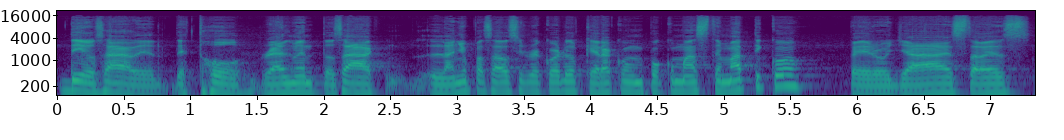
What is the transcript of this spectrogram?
de, o de, todo, realmente. O sea, el año pasado sí recuerdo que era como un poco más temático, pero ya esta vez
